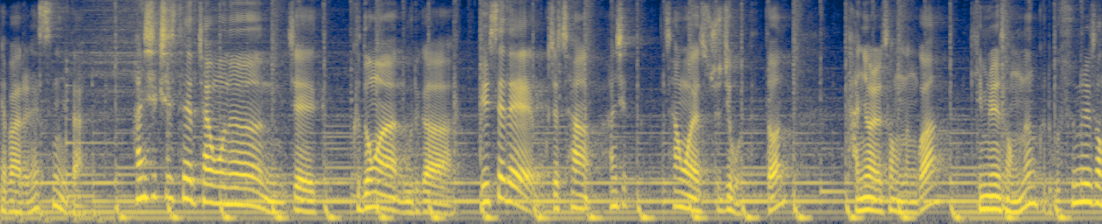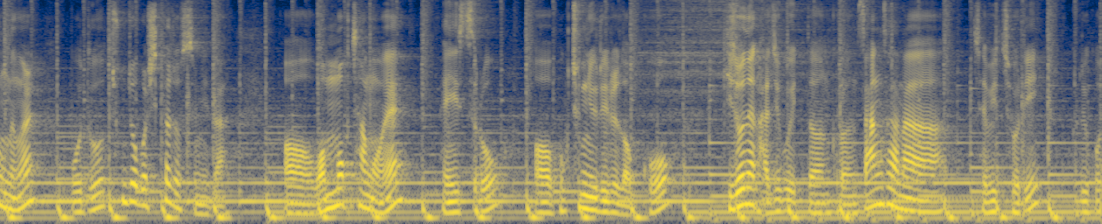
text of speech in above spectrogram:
개발을 했습니다. 한식 시스템 창호는 이제 그동안 우리가 1세대 목재 창 한식 창호에서 주지 못했던 단열 성능과 기밀 성능 그리고 수밀 성능을 모두 충족을 시켜줬습니다. 어, 원목 창호에 베이스로 어, 복축 유리를 넣고 기존에 가지고 있던 그런 쌍사나 제비초리 그리고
